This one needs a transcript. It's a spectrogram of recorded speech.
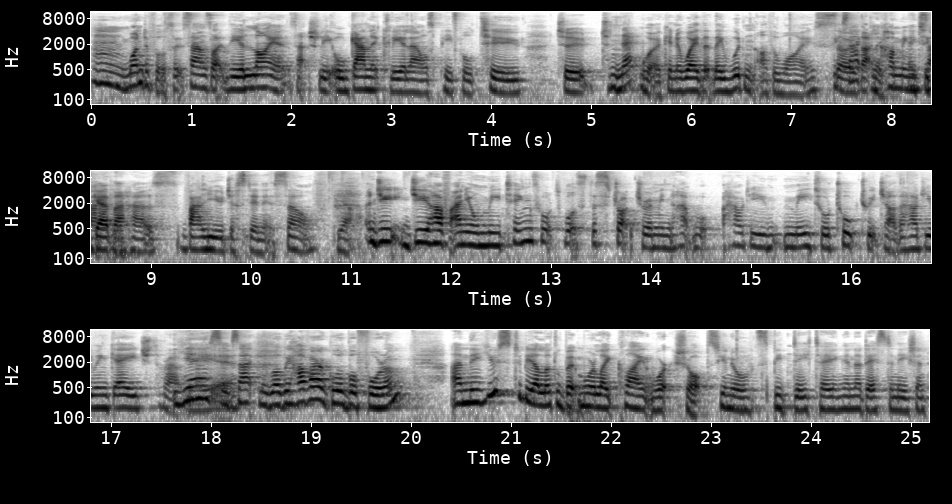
Mm, wonderful. So it sounds like the Alliance actually organically allows people to, to, to network in a way that they wouldn't otherwise. So exactly. that coming exactly. together has value just in itself. Yeah. And do you, do you have annual meetings? What's, what's the structure? I mean, how, how do you meet or talk to each other? How do you engage throughout yes, the year? Yes, exactly. Well, we have our global forum and they used to be a little bit more like client workshops, you know, speed dating in a destination,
